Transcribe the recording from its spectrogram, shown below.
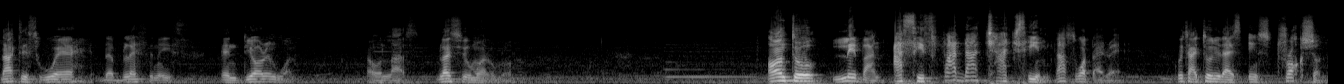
That is where the blessing is. Enduring one. Will last. Bless you, man of. Unto Laban, as his father charged him. That's what I read. Which I told you that is instruction.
